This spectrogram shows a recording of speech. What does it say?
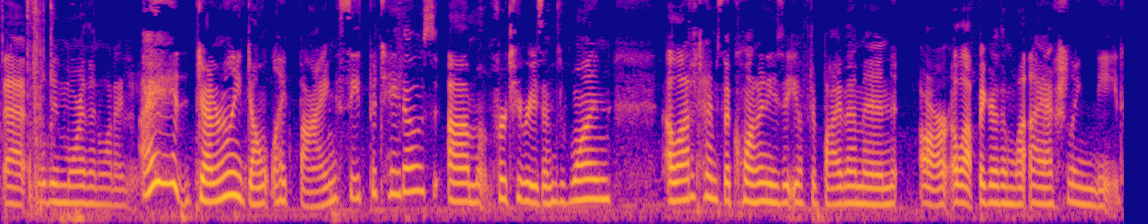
that will be more than what I need. I generally don't like buying seed potatoes um, for two reasons. One, a lot of times the quantities that you have to buy them in are a lot bigger than what I actually need.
